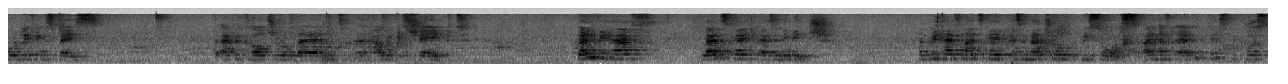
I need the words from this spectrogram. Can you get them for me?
or living space, the agricultural land, uh, how it is shaped. Then we have landscape as an image. And we have landscape as a natural resource. I have added this because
